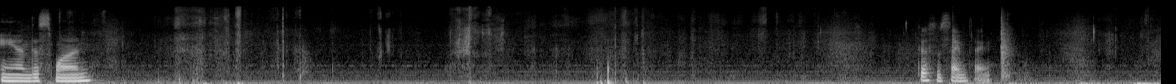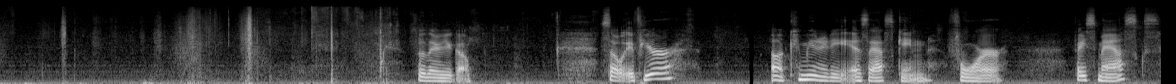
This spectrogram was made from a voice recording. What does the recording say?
And this one does the same thing. So there you go. So if your uh, community is asking for face masks,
